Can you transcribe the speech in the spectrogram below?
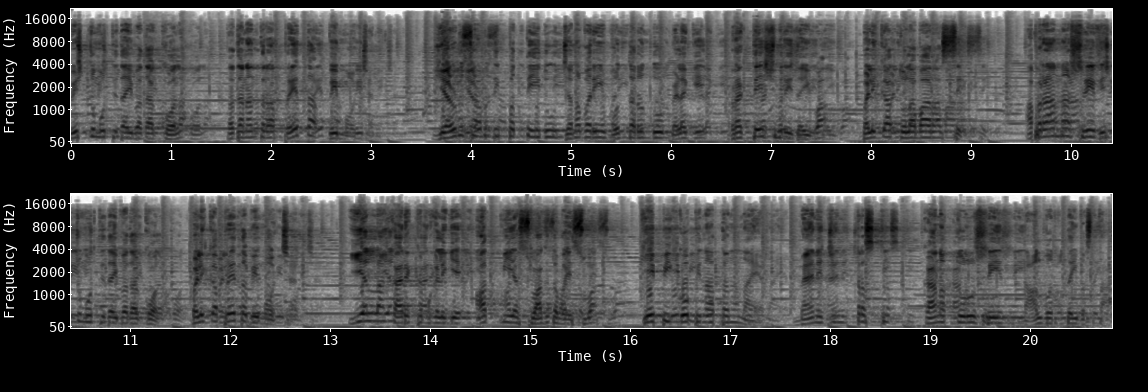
ವಿಷ್ಣುಮೂರ್ತಿ ದೈವದ ಕೋಲ, ತದನಂತರ ಪ್ರೇತ ವಿಮೋಚನೆ. ಎರಡು ಸಾವಿರದ ಇಪ್ಪತ್ತೈದು ಜನವರಿ ಒಂದರಂದು ಬೆಳಗ್ಗೆ ರಕ್ತೇಶ್ವರಿ ದೈವ, ಬಳಿಕ ತುಲಭಾರ ಸೇವೆ. ಅಪರಾಹ್ನ ಶ್ರೀ ವಿಷ್ಣುಮೂರ್ತಿ ದೈವದ ಕೋಲ, ಬಳಿಕ ಪ್ರೇತ ವಿಮೋಚನೆ. ಈ ಎಲ್ಲ ಕಾರ್ಯಕ್ರಮಗಳಿಗೆ ಆತ್ಮೀಯ ಸ್ವಾಗತ ಬಯಸುವ KP Gopinathan Nayak managing trustee, Kanathur Shri ನಾಲ್ವರು ದೈವಸ್ಥಾನ.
